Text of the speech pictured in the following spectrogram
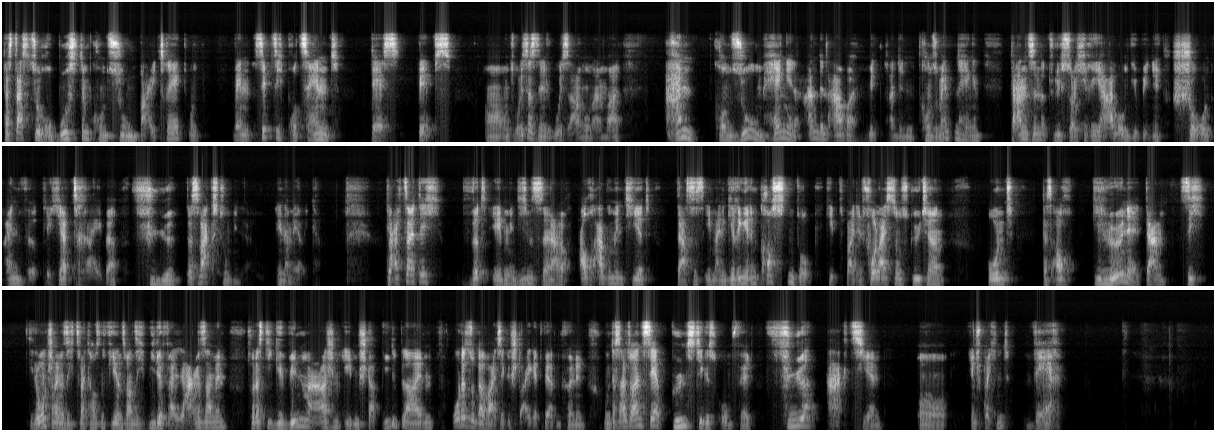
dass das zu robustem Konsum beiträgt und wenn 70 Prozent des BIPs, äh, und so ist das in den USA nun einmal, an Konsum hängen, an den, Arbeit, mit, an den Konsumenten hängen, dann sind natürlich solche Reallohngewinne schon ein wirklicher Treiber für das Wachstum in, in Amerika. Gleichzeitig wird eben in diesem Szenario auch argumentiert, dass es eben einen geringeren Kostendruck gibt bei den Vorleistungsgütern und dass auch die Löhne dann sich, die Lohnsteigerungen sich 2024 wieder verlangsamen, sodass die Gewinnmargen eben stabil bleiben oder sogar weiter gesteigert werden können und das also ein sehr günstiges Umfeld für Aktien äh, entsprechend wäre.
